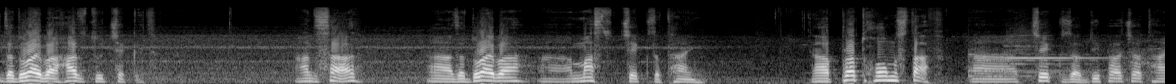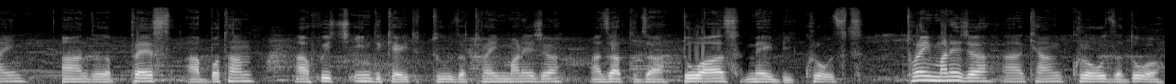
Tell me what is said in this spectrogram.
The driver has to check it. And third, the driver must check the time. Platform staff check the departure time and press a button uh, which indicate to the train manager uh, that the doors may be closed. Train manager uh, can close the door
